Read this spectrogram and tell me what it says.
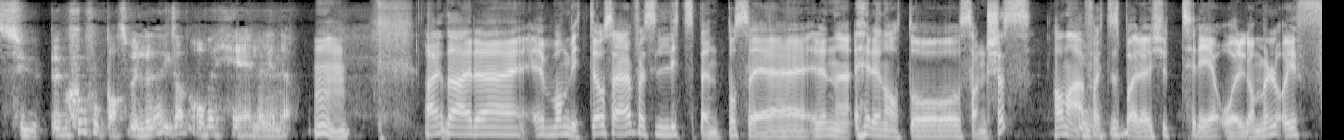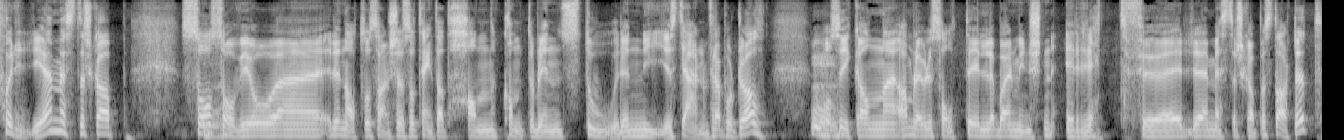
supergode fotballspillere ikke sant? over hele linja. Nei, det er eh, vanvittig. Og så er jeg faktisk litt spent på å se Renato Sanchez. Han er faktisk bare 23 år gammel, og i forrige mesterskap så så vi jo eh, Renato Sanchez og tenkte at han kom til å bli den store, nye stjernen fra Portugal. Og så gikk han Han ble vel solgt til Bayern München rett før eh, mesterskapet startet.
